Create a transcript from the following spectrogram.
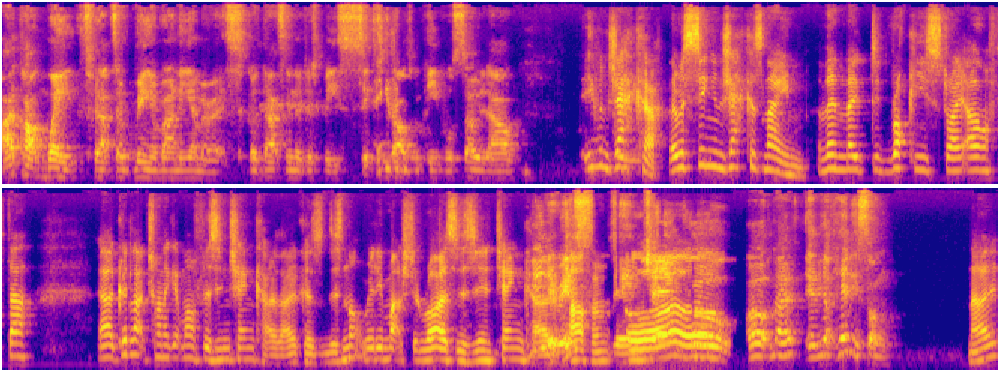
I can't wait for that to ring around the Emirates because that's gonna just be sixty thousand people so loud. Even Xhaka, they were singing Xhaka's name, and then they did Rocky's straight after. Uh, good luck trying to get one for Zinchenko though, because there's not really much that rises Zinchenko yeah, apart from Zinchenko. Oh, oh no, have you not heard this song? No.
